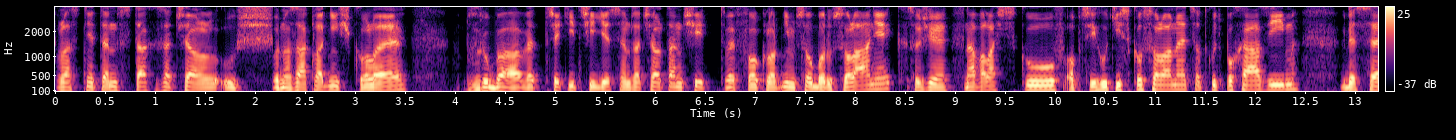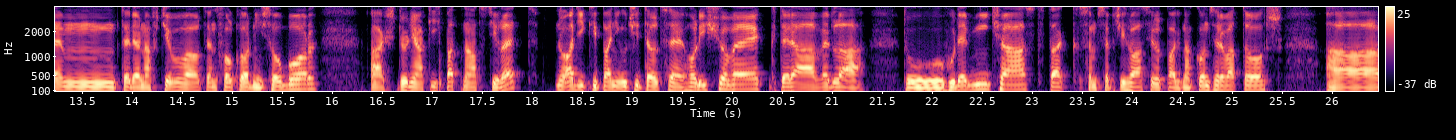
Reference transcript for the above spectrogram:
vlastně ten vztah začal už na základní škole. Zhruba ve třetí třídě jsem začal tančit ve folklorním souboru Soláněk, což je na Valašsku v obci Hutisko Solanec, odkud pocházím, kde jsem teda navštěvoval ten folklorní soubor až do nějakých 15 let. No a díky paní učitelce Holišové, která vedla tu hudební část, tak jsem se přihlásil pak na konzervatoř a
